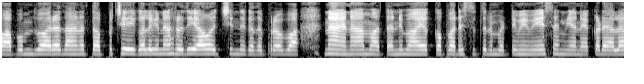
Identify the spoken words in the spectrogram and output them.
పాపం ద్వారా తాను తప్పు చేయగలిగిన హృదయం వచ్చింది కదా ప్రభా. నాయన మా తండ్రి మా యొక్క పరిస్థితులను బట్టి మేము ఏ సమయాన్ని ఎక్కడ ఎలా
